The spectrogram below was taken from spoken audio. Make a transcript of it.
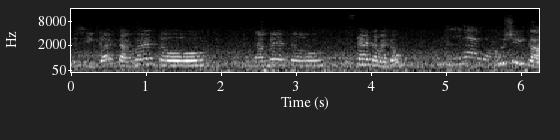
किसी का टमाटो टमाटो किसका है टमाटो खुशी का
